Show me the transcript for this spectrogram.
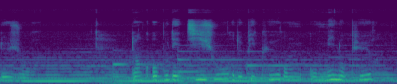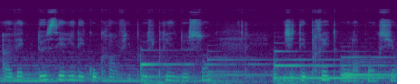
deux jours. Donc au bout des dix jours de piqûres au, au ménopure, avec deux séries d'échographies plus prise de sang, j'étais prête pour la ponction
